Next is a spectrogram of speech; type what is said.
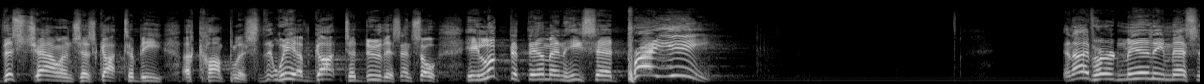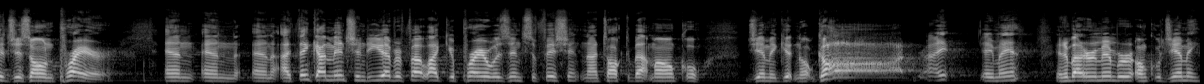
This challenge has got to be accomplished. We have got to do this. And so he looked at them and he said, Pray ye. And I've heard many messages on prayer. And, and, and I think I mentioned, do you ever felt like your prayer was insufficient? And I talked about my uncle Jimmy getting, oh, God, right? Amen. Anybody remember Uncle Jimmy?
